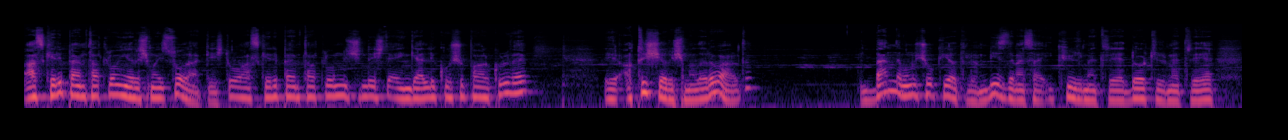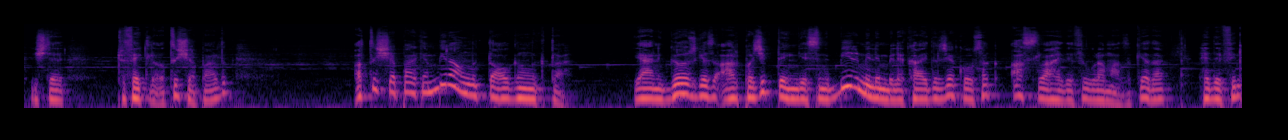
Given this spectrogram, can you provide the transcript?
askeri pentatlon yarışmacısı olarak geçti. O askeri pentatlonun içinde işte engelli koşu parkuru ve e, atış yarışmaları vardı. Ben de bunu çok iyi hatırlıyorum. Biz de mesela 200 metreye, 400 metreye işte tüfekle atış yapardık. Atış yaparken bir anlık dalgınlıkta yani göz gez arpacık dengesini bir milim bile kaydıracak olsak asla hedefi vuramazdık ya da hedefin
